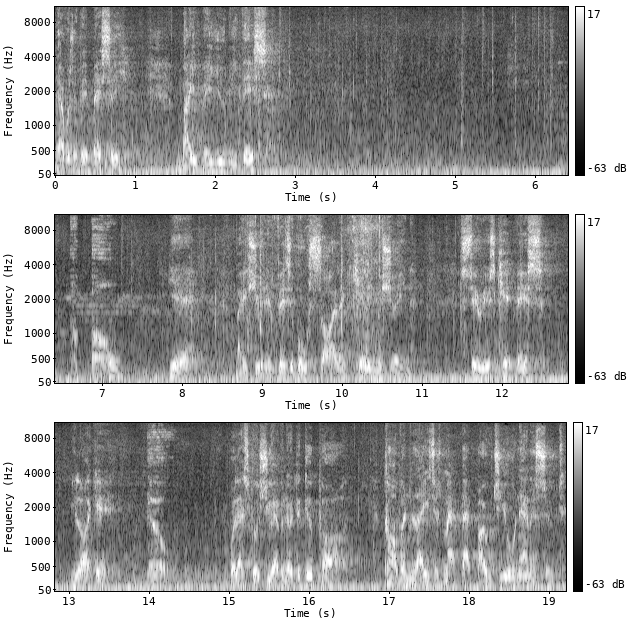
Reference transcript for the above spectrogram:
That was a bit messy. Maybe you need this. Yeah, makes you an invisible, silent killing machine. Serious kit, this. You like it? No. Well, that's because you haven't heard the good part. Carbon lasers map that bow to your nanosuit.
